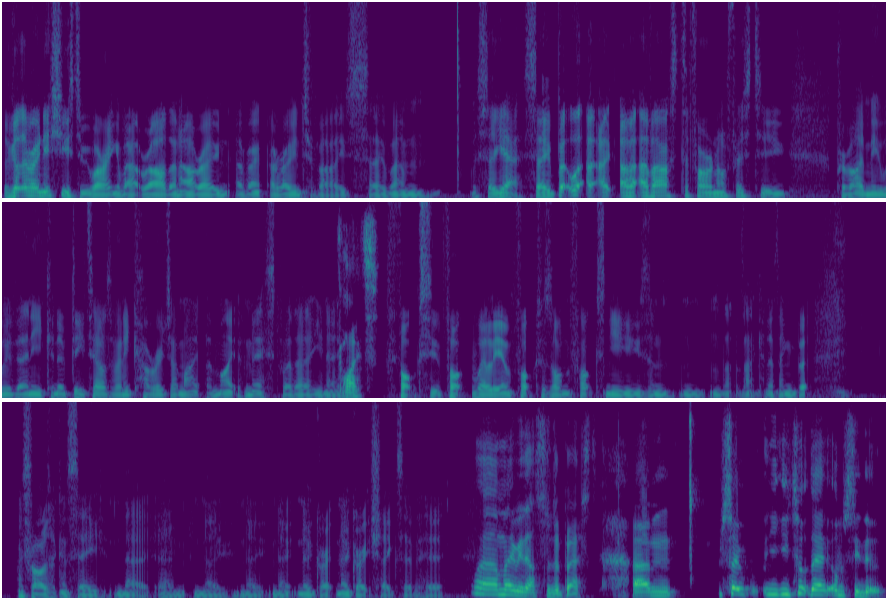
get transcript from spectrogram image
they've got their own issues to be worrying about rather than our own our own, our. So um, so yeah. So but I, I've asked the Foreign Office to provide me with any kind of details of any coverage I might I might have missed, whether you know Right. Fox, Fox William Fox was on Fox News and, and, that, that kind of thing. But as far as I can see, no, um, no, no, no, no great, no great shakes over here. Well, maybe that's for the best. Um, so you talk there, obviously, that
